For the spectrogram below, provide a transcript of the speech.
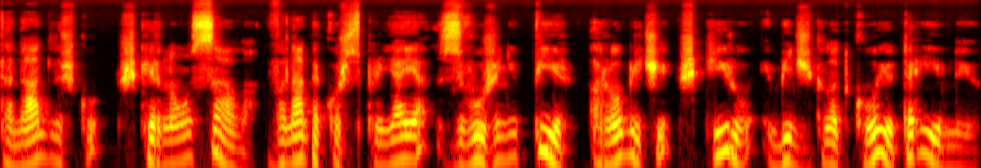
та надлишку шкірного сала. Вона також сприяє звуженню пір, роблячи шкіру більш гладкою та рівною.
